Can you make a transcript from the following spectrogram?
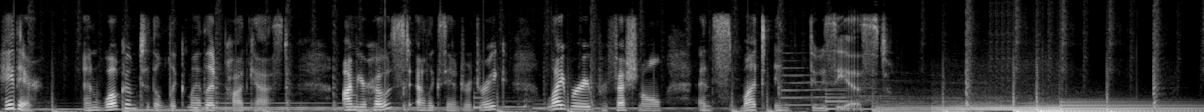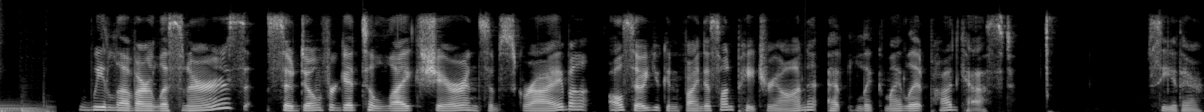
Hey there, and welcome to the Lick My Lit podcast. I'm your host, Alexandra Drake, library professional and smut enthusiast. We love our listeners, so don't forget to like, share, and subscribe. Also, you can find us on Patreon at Lick My Lit Podcast. See you there.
